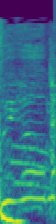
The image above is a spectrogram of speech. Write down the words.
We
